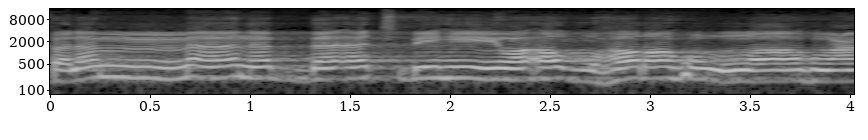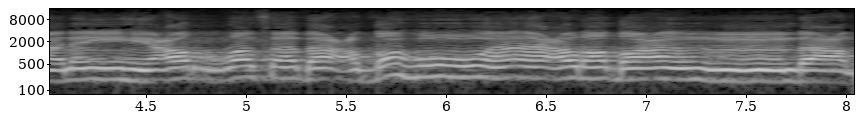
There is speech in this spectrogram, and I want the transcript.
فلما نبأت به وأظهره الله عليه عرف بعضه وأعرض عن بعض.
